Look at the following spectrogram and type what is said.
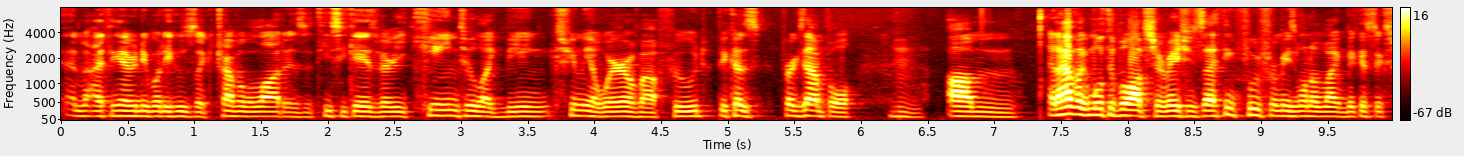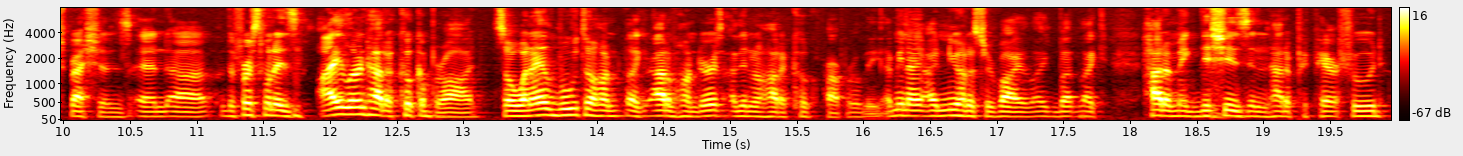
and I think anybody who's like traveled a lot is a TCK is very keen to like being extremely aware of our food because, for example, mm. um, and I have like multiple observations. I think food for me is one of my biggest expressions, and uh, the first one is I learned how to cook abroad. So when I moved to like out of Honduras, I didn't know how to cook properly. I mean, I, I knew how to survive, like, but like how to make dishes and how to prepare food.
